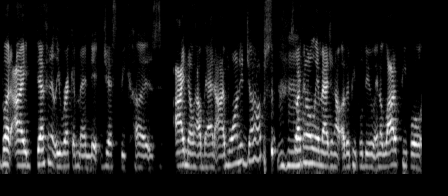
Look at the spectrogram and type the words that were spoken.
but I definitely recommend it just because I know how bad I've wanted jobs. Mm-hmm. So I mm-hmm. can only imagine how other people do. And a lot of people,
